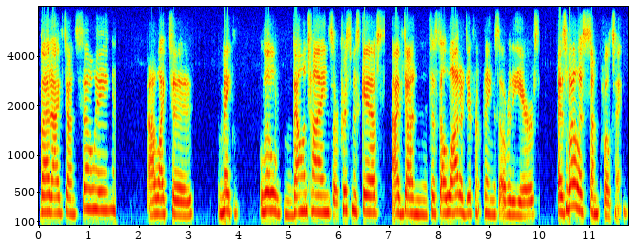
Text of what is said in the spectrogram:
But I've done sewing. I like to make little Valentine's or Christmas gifts. I've done just a lot of different things over the years, as well as some quilting.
